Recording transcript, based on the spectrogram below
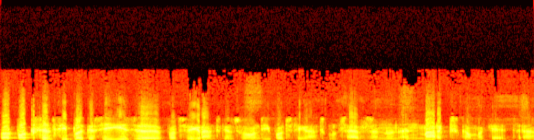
Per poc sensible que siguis, eh, pots fer grans cançons i pots fer grans concerts en, un- en marcs com aquest, eh?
